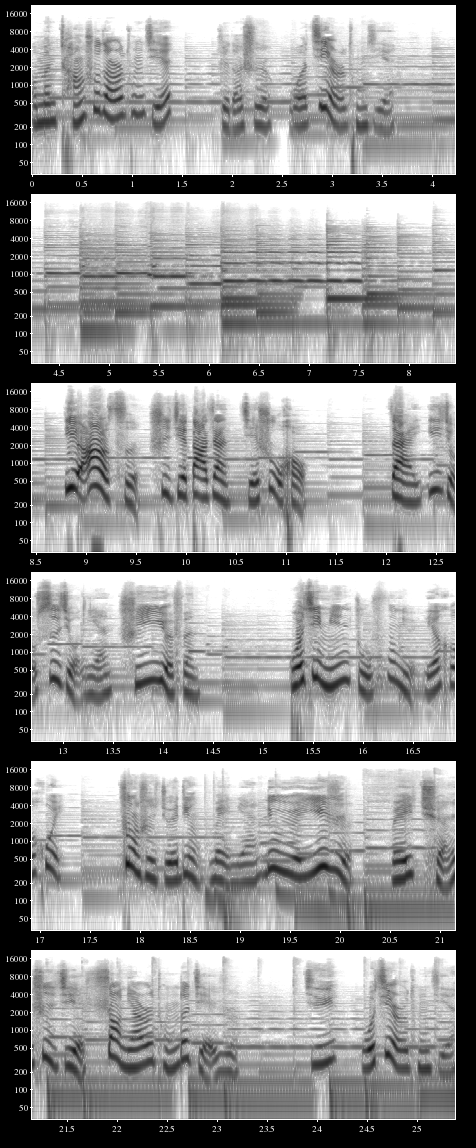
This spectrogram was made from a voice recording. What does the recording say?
我们常说的儿童节，指的是国际儿童节。第二次世界大战结束后。在一九四九年十一月份，国际民主妇女联合会正式决定每年六月一日为全世界少年儿童的节日，即国际儿童节，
